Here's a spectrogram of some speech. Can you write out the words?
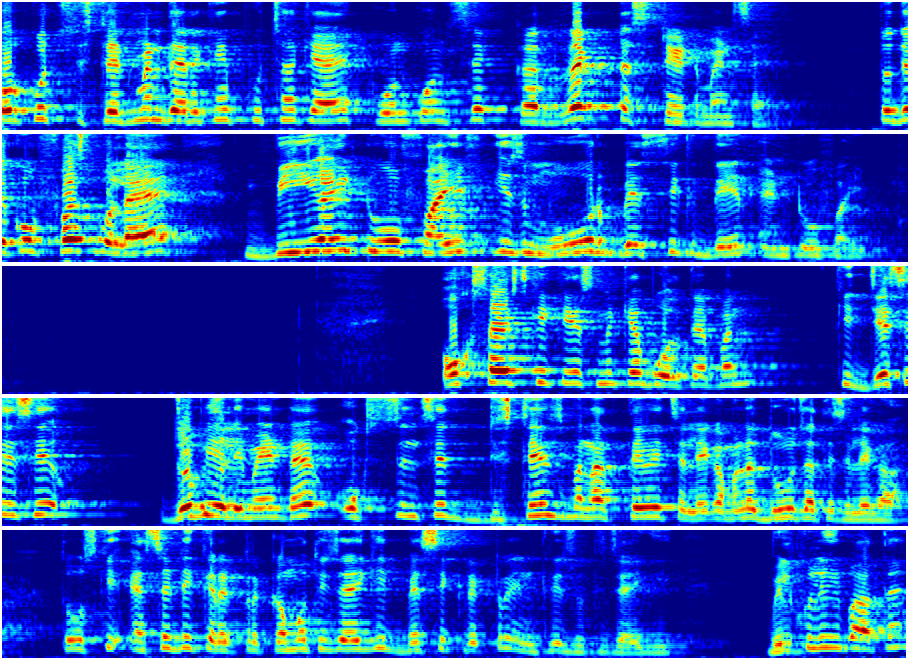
और कुछ स्टेटमेंट दे रखे हैं। पूछा क्या है कौन कौन से करेक्ट स्टेटमेंट्स हैं। तो देखो फ़र्स्ट बोला है B I two five is more basic than N two five oxides के केस में क्या बोलते हैं अपन? कि जैसे जैसे जो भी एलिमेंट है ऑक्सीजन से डिस्टेंस बनाते हुए चलेगा मतलब दूर जाते चलेगा तो उसकी एसिडिक करेक्टर कम होती जाएगी बेसिक करेक्टर इंक्रीज होती जाएगी। बिल्कुल ही बात है।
